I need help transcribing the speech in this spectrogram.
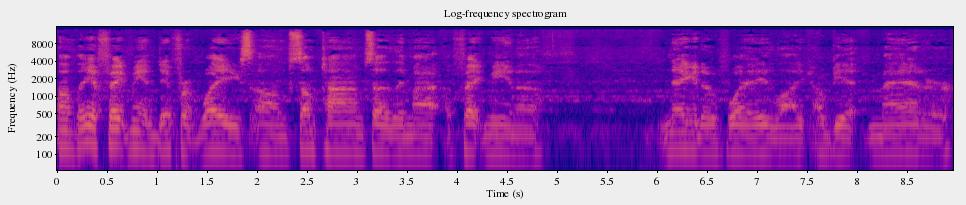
Um, they affect me in different ways. Um, sometimes uh, they might affect me in a negative way, like I'll get mad or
